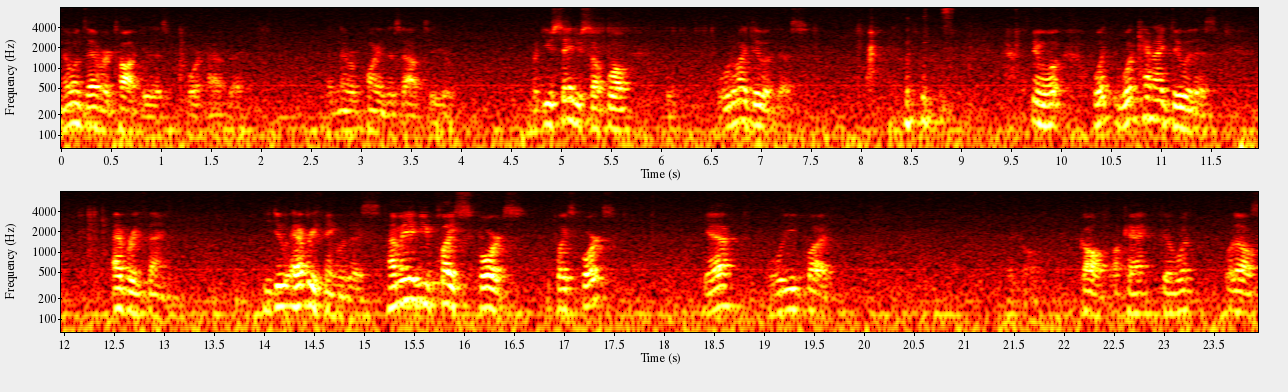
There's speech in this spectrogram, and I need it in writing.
No one's ever taught you this before, have they? I've never pointed this out to you. But you say to yourself, well, what do I do with this? you know, what, what, what can I do with this? Everything. You do everything with this. How many of you play sports? You play sports? Yeah? What do you play? Golf, Golf, okay. Good. What, what else?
